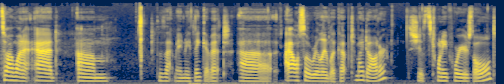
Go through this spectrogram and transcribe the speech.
So I want to add, um, does that made me think of it? Uh, I also really look up to my daughter. She's 24 years old,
